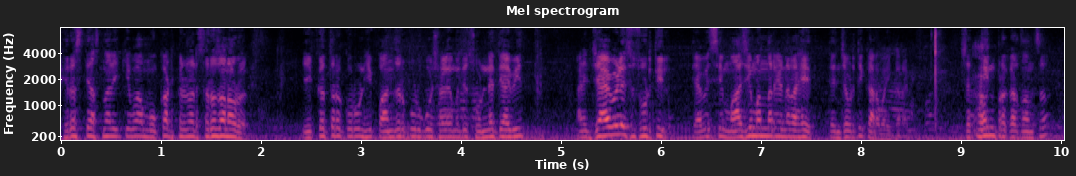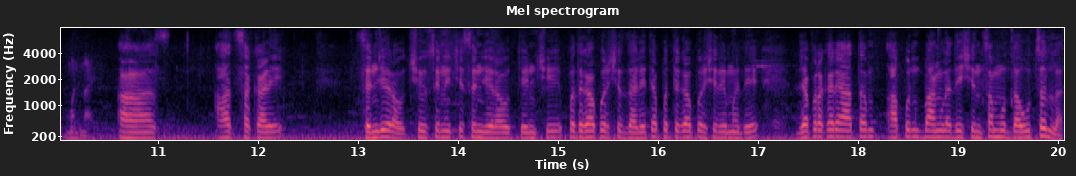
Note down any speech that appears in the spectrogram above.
फिरस्ती असणारी किंवा मोकाट फिरणारी सर्व जनावरं एकत्र करून ही पांजरपूर गोशाळेमध्ये सोडण्यात यावीत. आणि ज्या वेळेस हे सोडतील त्यावेळेस हे माजी म्हणणार येणार आहेत त्यांच्यावरती कारवाई करावी. अशा तीन प्रकारचं म्हणणं आहे. आज आज सकाळी संजय राऊत शिवसेनेचे संजय राऊत यांची पत्रकार परिषद झाली. त्या पत्रकार परिषदेमध्ये ज्या प्रकारे आता आपण बांगलादेशींचा मुद्दा उचलला.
